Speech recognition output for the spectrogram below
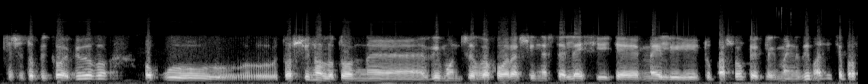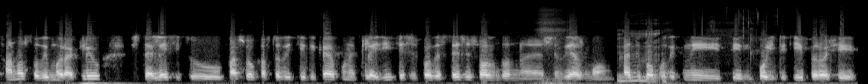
και σε τοπικό επίπεδο όπου το σύνολο των ε, δήμων της ενδοχώρας είναι στελέχη και μέλη του ΠΑΣΟΚ, εκλεγμένοι δήμαρχοι και προφανώς το Δήμο Ρακλείου στελέχη του ΠΑΣΟΚ αυτοδιοικητικά έχουν εκλεγεί και στις πρώτες θέσεις όλων των ε, συνδυασμών. Κάτι που αποδεικνύει την πολιτική υπεροχή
